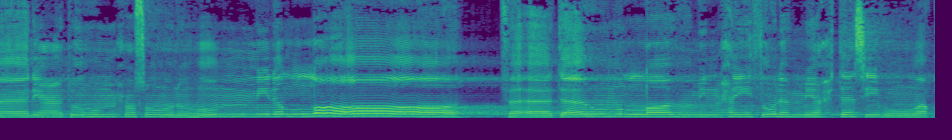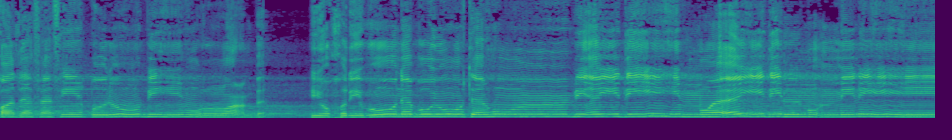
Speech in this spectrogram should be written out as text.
مانعتهم حصونهم من الله فآتاهم الله من حيث لم يحتسبوا وقذف في قلوبهم الرعب يخربون بيوتهم بأيديهم وأيدي المؤمنين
